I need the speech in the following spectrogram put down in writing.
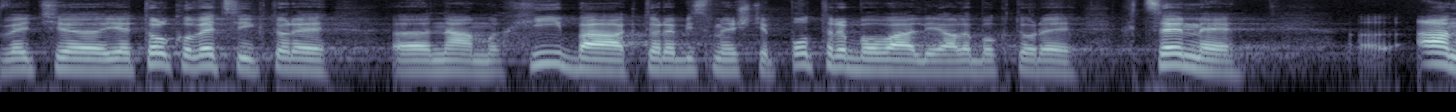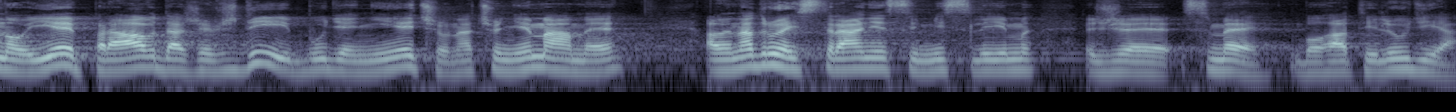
Veď eh, je toľko vecí, ktoré nám chýba, ktoré by sme ešte potrebovali alebo ktoré chceme. Áno, je pravda, že vždy bude niečo, na čo nemáme, ale na druhej strane si myslím, že sme bohatí ľudia.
